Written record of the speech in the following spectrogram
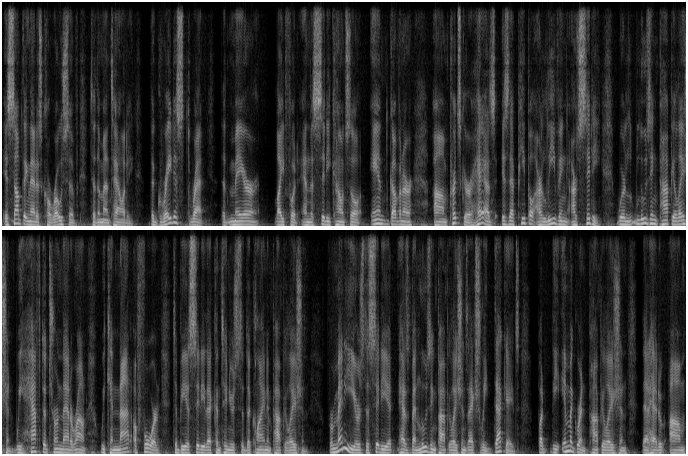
is something that is corrosive to the mentality. The greatest threat that Mayor Lightfoot and the city council and Governor um, Pritzker has is that people are leaving our city. We're losing population. We have to turn that around. We cannot afford to be a city that continues to decline in population. For many years, the city has been losing populations, actually decades. But the immigrant population that had um,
